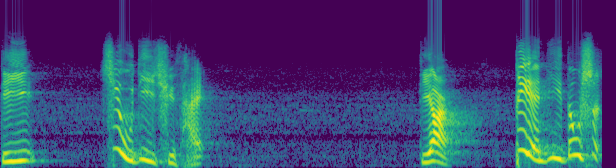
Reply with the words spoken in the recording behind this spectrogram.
第一，就地取材；第二，遍地都是。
